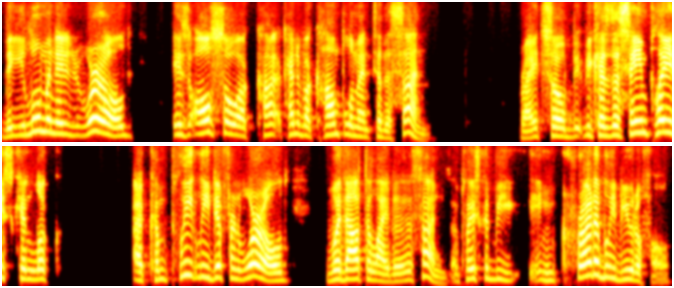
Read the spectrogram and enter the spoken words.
the illuminated world is also a kind of a complement to the sun. Right? So, because the same place can look a completely different world without the light of the sun. A place could be incredibly beautiful.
